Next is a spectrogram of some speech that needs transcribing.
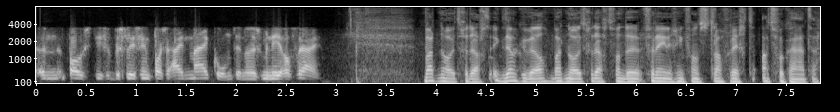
een positieve beslissing pas eind mei komt en dan is meneer al vrij. Bart Nooit gedacht. Ik dank u wel. Bart Nooit gedacht van de Vereniging van Strafrecht Advocaten.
